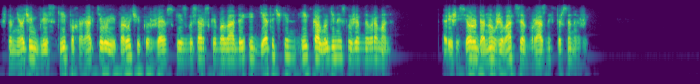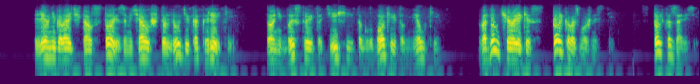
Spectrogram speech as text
что мне очень близки по характеру и поручик Ржевский из гусарской баллады, и Деточкин, и Калугин из служебного романа. Режиссеру дано вживаться в разных персонажей. Лев Николаевич Толстой замечал, что люди как реки, то они быстрые, то тихие, то глубокие, то мелкие. В одном человеке столько возможностей, столько зависей.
